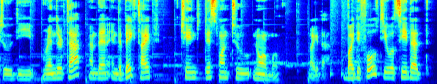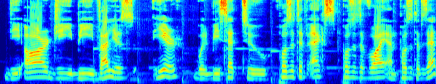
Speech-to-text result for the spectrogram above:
to the render tab and then in the bake type, change this one to normal, like that. By default, you will see that the RGB values here will be set to positive X, positive Y, and positive Z.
